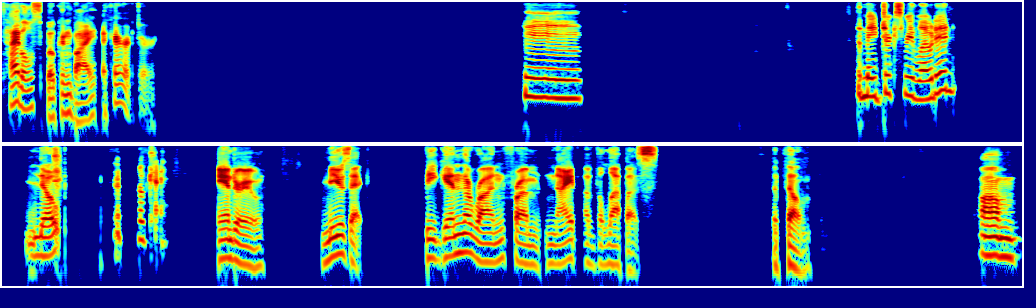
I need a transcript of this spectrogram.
title spoken by a character. Hmm. The Matrix Reloaded? Nope. okay. Andrew, music. Begin the run from Night of the Lepus. The film. Um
